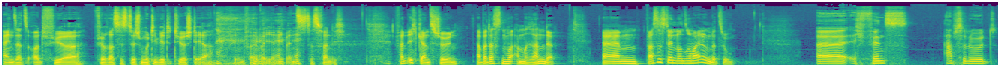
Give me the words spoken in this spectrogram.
Einsatzort für, für rassistisch motivierte Türsteher. Auf jeden Fall bei ihren Events. Das fand ich, fand ich ganz schön. Aber das nur am Rande. Ähm, was ist denn unsere Meinung dazu? Äh, ich finde es absolut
